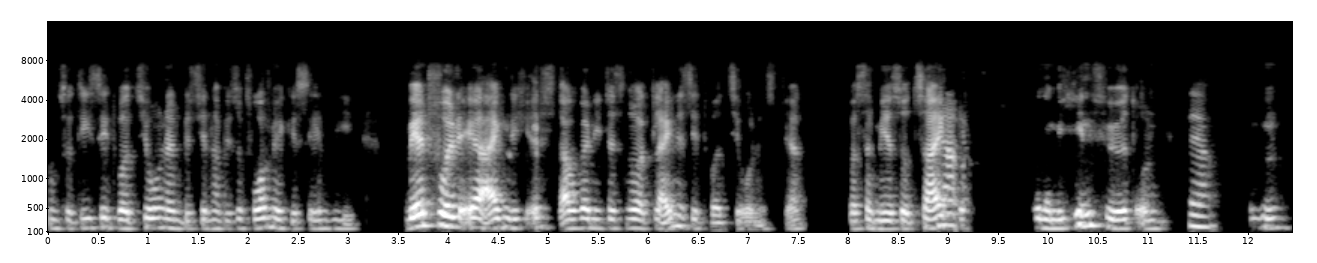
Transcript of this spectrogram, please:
Und so die Situation ein bisschen habe ich so vor mir gesehen, wie wertvoll er eigentlich ist, auch wenn ich das nur eine kleine Situation ist, ja. Was er mir so zeigt, Ja. wo er mich hinführt und Ja. mhm,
